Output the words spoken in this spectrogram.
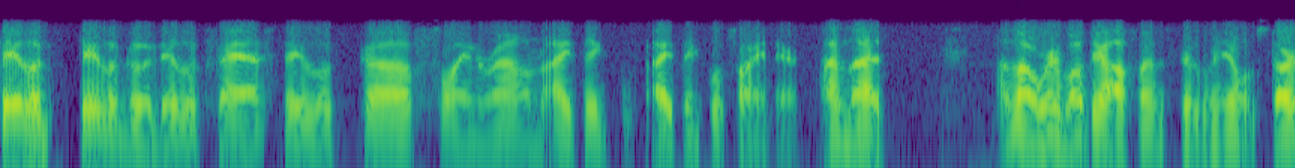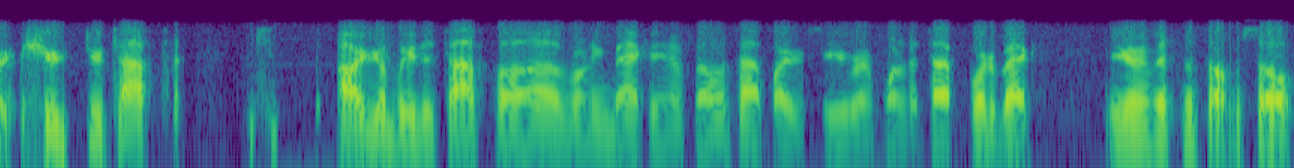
they look they look good. They look fast. They look uh, flying around. I think I think we're fine there. I'm not I'm not worried about the offense because when you don't start your your top, arguably the top uh, running back in the NFL, the top wide receiver, and one of the top quarterbacks, you're going to be missing something. So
